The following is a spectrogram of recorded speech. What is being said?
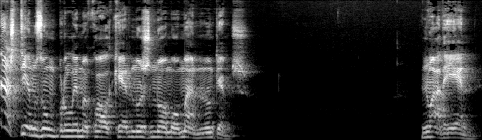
Nós temos um problema qualquer no genoma humano, não temos? No ADN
